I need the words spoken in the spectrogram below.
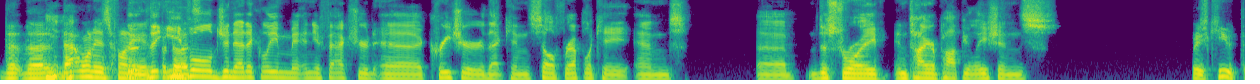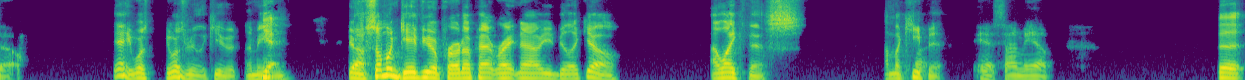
the the that one is funny the, the but no, it's- evil genetically manufactured uh creature that can self-replicate and uh destroy entire populations but he's cute though yeah he was he was really cute i mean Yeah. yeah if someone gave you a proto pet right now you'd be like yo i like this i'm gonna keep it yeah sign me up the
